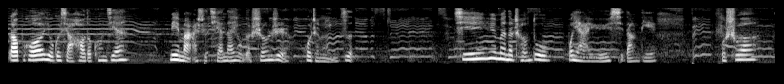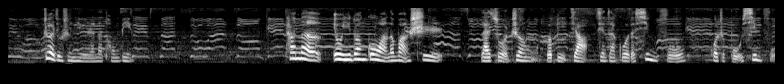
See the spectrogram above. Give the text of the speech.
老婆有个小号的空间，密码是前男友的生日或者名字，其郁闷的程度不亚于喜当爹。我说。这就是女人的通病，她们用一段过往的往事来佐证和比较现在过得幸福或者不幸福，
